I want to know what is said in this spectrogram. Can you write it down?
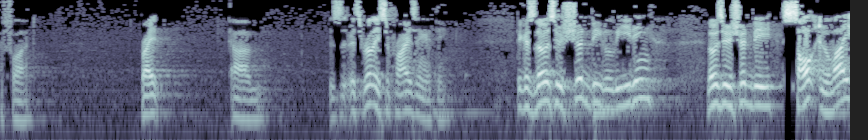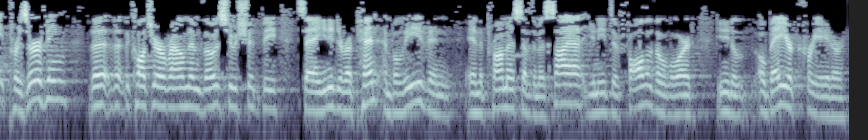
the flood. Right? Um, it's, it's really surprising, I think. Because those who should be leading, those who should be salt and light, preserving the, the, the, culture around them, those who should be saying, you need to repent and believe in, in the promise of the Messiah, you need to follow the Lord, you need to obey your Creator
